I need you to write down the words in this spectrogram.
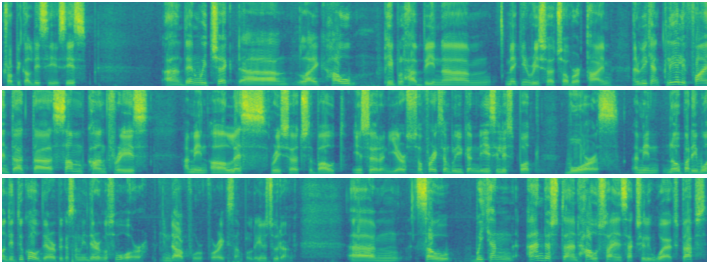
Tropical Diseases, and then we checked like how people have been um, making research over time, and we can clearly find that uh, some countries, I mean, are less researched about in certain years. So, for example, you can easily spot wars. I mean, nobody wanted to go there because, I mean, there was war in Darfur, for example, in Sudan. Um, so we can understand how science actually works. Perhaps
